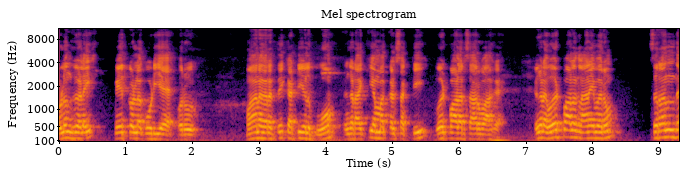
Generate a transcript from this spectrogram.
ஒழுங்குகளை மேற்கொள்ளக்கூடிய ஒரு மாநகரத்தை கட்டியெழுப்புவோம். எங்களோட ஐக்கிய மக்கள் சக்தி வேட்பாளர் சார்பாக. எங்களோட வேட்பாளர்கள் அனைவரும் சிறந்த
